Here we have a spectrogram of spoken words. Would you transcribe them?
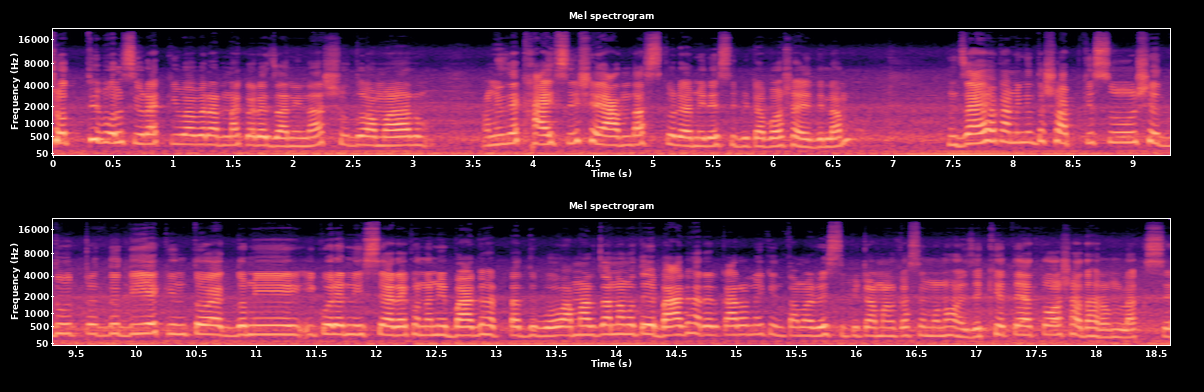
সত্যি বলছি, ওরা কীভাবে রান্না করে জানি না। শুধু আমার, আমি যে খাইছি সে আন্দাজ করে আমি রেসিপিটা বসাই দিলাম। যাই হোক, আমি কিন্তু সব কিছু সেদ্ধ টেদ্ধ দিয়ে কিন্তু একদমই ই করে নিচ্ছি আর এখন আমি বাঘহারটা দিব। আমার জানা মতে এই বাঘহারের কারণে কিন্তু আমার রেসিপিটা আমার কাছে মনে হয় যে খেতে এত অসাধারণ লাগছে।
